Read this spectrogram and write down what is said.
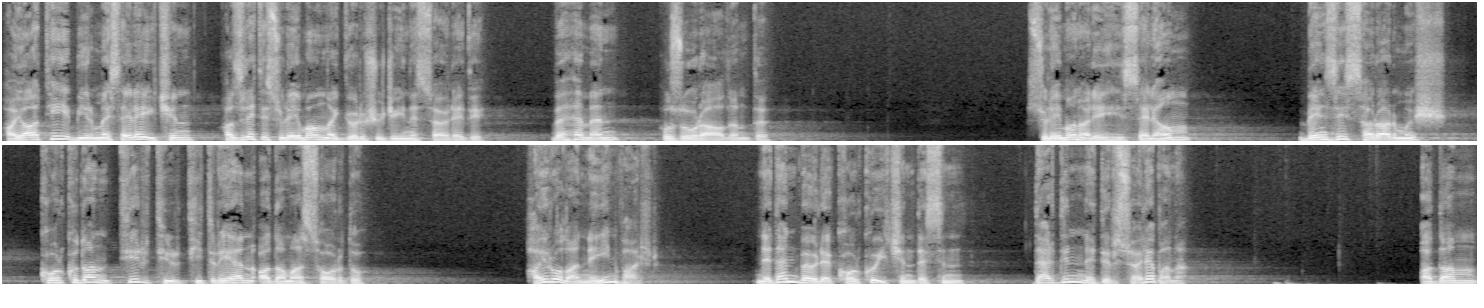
hayati bir mesele için Hazreti Süleyman'la görüşeceğini söyledi ve hemen huzura alındı. Süleyman aleyhisselam benzi sararmış, korkudan tir tir titreyen adama sordu. Hayrola neyin var? Neden böyle korku içindesin? Derdin nedir söyle bana. Adam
